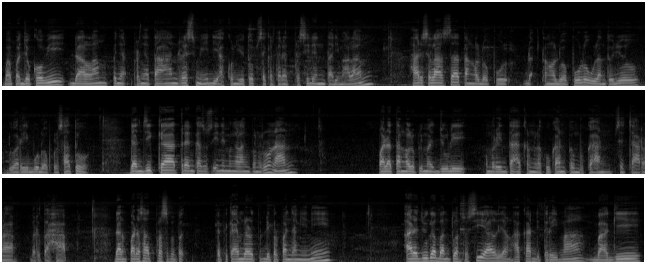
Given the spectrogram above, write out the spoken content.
Bapak Jokowi dalam pernyataan resmi di akun YouTube Sekretariat Presiden tadi malam, hari Selasa tanggal 20 tanggal 20 bulan 7 2021. Dan jika tren kasus ini mengalami penurunan, pada tanggal 25 Juli pemerintah akan melakukan pembukaan secara bertahap. Dan pada saat proses PPKM darurat diperpanjang ini, ada juga bantuan sosial yang akan diterima bagi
